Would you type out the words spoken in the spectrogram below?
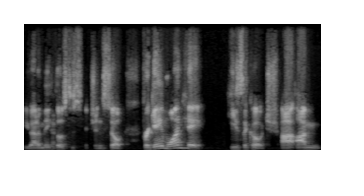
You got to make Yeah. those decisions. So for game one, hey, he's the coach. I, I'm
